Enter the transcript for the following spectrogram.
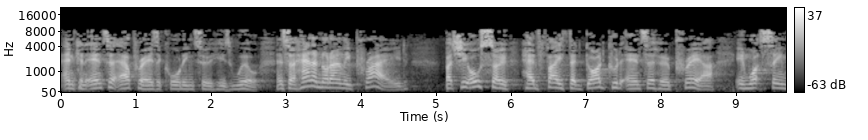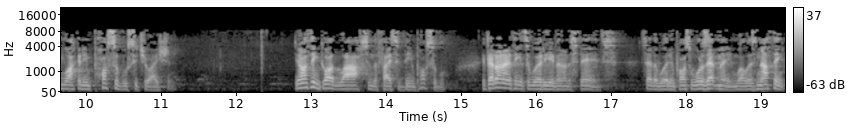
and can answer our prayers according to His will. And so Hannah not only prayed, but she also had faith that God could answer her prayer in what seemed like an impossible situation. You know, I think God laughs in the face of the impossible. In fact, I don't think it's a word He even understands say the word impossible. What does that mean? Well, there's nothing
